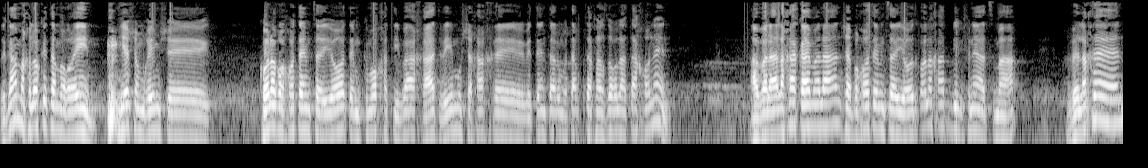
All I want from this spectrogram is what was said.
זה גם מחלוקת המוראים. יש אומרים שכל הברכות האמצעיות הן כמו חטיבה אחת, ואם הוא שכח אה, ותן טל הוא צריך לחזור לאתה חונן. אבל ההלכה קיימה לאן שהברכות האמצעיות, כל אחת בפני עצמה, ולכן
